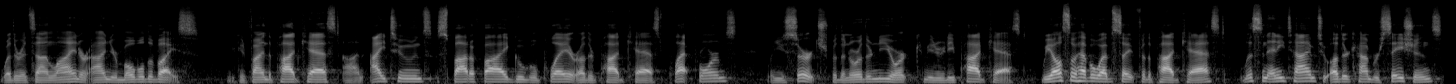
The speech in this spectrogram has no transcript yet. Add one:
whether it's online or on your mobile device. You can find the podcast on iTunes, Spotify, Google Play, or other podcast platforms when you search for the Northern New York Community Podcast. We also have a website for the podcast. Listen anytime to other conversations,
